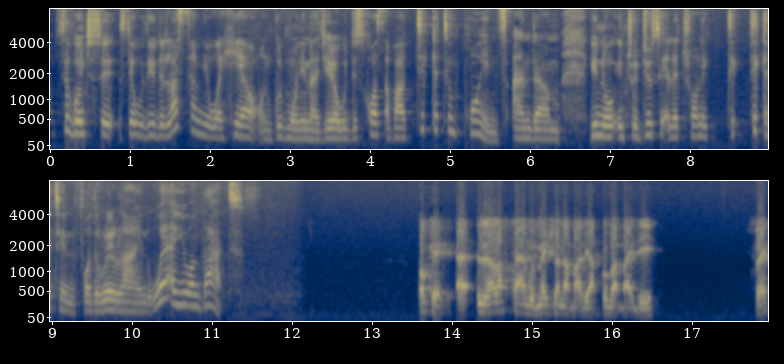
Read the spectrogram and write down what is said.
I'm still going to say, stay with you. The last time you were here on Good Morning Nigeria, we discussed about ticketing points and, um, you know, introducing electronic ticketing for the rail line. Where are you on that? Okay. Uh, the last time we mentioned about the approval by the FEC,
